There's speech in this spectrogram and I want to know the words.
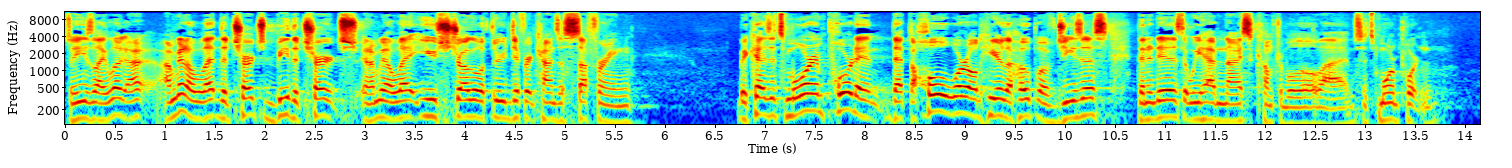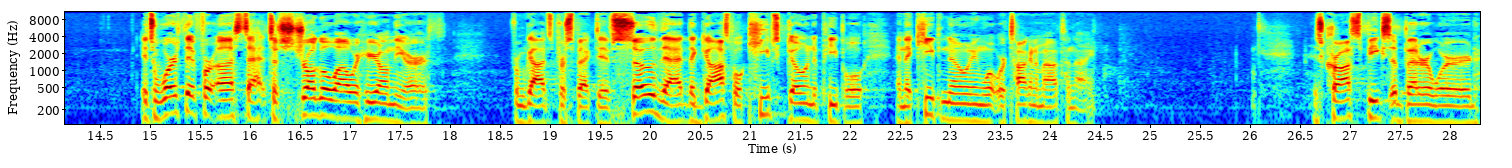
So he's like, Look, I, I'm going to let the church be the church, and I'm going to let you struggle through different kinds of suffering because it's more important that the whole world hear the hope of Jesus than it is that we have nice, comfortable little lives. It's more important. It's worth it for us to, to struggle while we're here on the earth from God's perspective so that the gospel keeps going to people and they keep knowing what we're talking about tonight. His cross speaks a better word.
